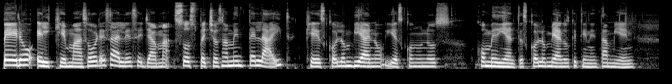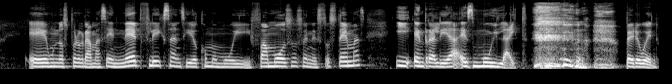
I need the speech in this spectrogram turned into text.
pero el que más sobresale se llama Sospechosamente Light, que es colombiano y es con unos comediantes colombianos que tienen también eh, unos programas en Netflix, han sido como muy famosos en estos temas y en realidad es muy light. pero bueno,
